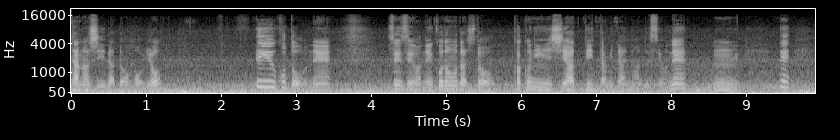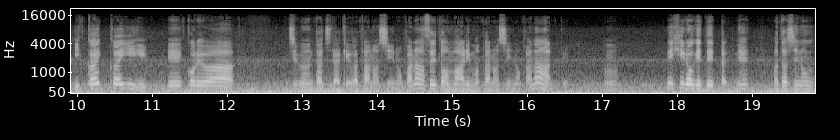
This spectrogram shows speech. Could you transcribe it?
楽しいだと思うよ。っていうことをね先生はね子供たちと確認し合っていったみたいなんですよね。うん、で一回一回、えー、これは自分たちだけが楽しいのかなそれとも周りも楽しいのかなって、うん、で広げていったりね。私の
